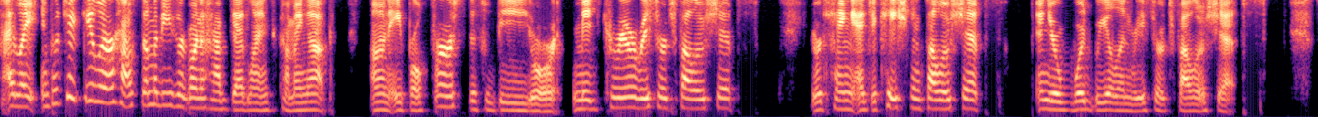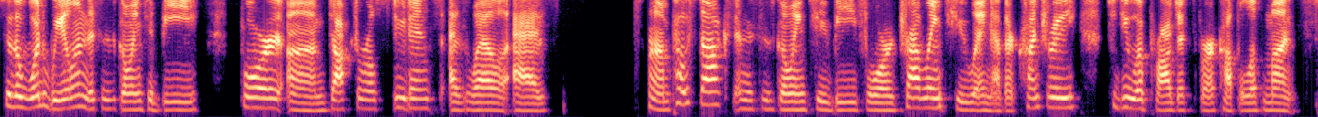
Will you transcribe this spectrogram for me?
highlight in particular how some of these are going to have deadlines coming up on April 1st. This would be your mid-career research fellowships, your Tang education fellowships, and your Wood Whelan research fellowships. So the Wood Whelan, this is going to be for um, doctoral students as well as um, postdocs, and this is going to be for traveling to another country to do a project for a couple of months.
